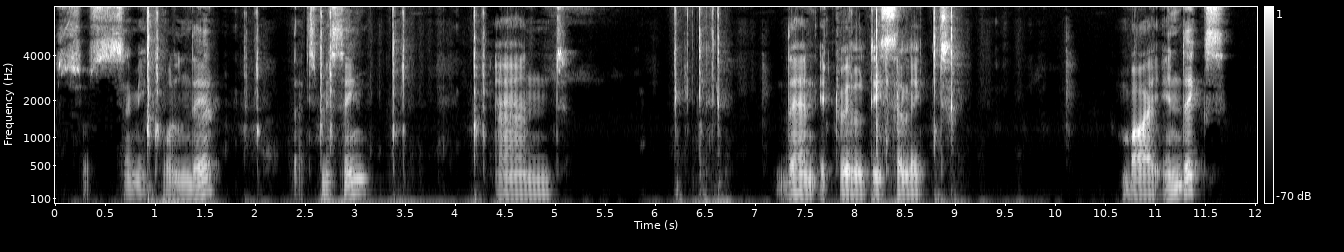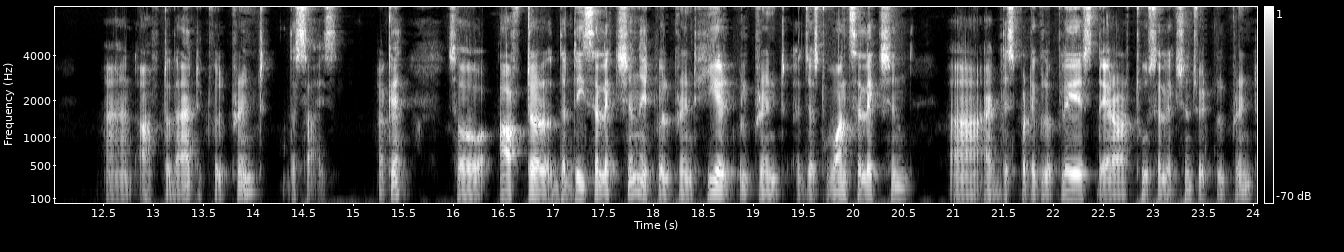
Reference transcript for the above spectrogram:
so semicolon there. That's missing. And then it will deselect by index and after that it will print the size. Okay? So after the deselection it will print here it will print just one selection. Uh, at this particular place there are two selections so it will print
